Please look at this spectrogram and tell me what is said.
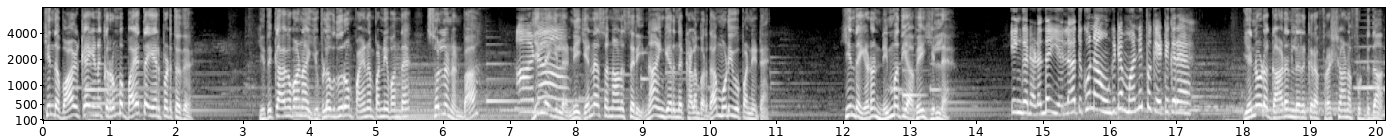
இந்த வாழ்க்கை எனக்கு ரொம்ப பயத்தை ஏற்படுத்துது. இதுக்காகவா நான் இவ்வளவு தூரம் பயணம் பண்ணி வந்தேன்? சொல்லு நண்பா. இல்ல இல்ல நீ என்ன சொன்னாலும் சரி நான் இங்க இருந்து கிளம்புறதா முடிவு பண்ணிட்டேன். இந்த இடம் நிம்மதியாவே இல்ல. இங்க நடந்த எல்லாத்துக்கும் நான் உன்கிட்ட மன்னிப்பு கேட்டுக்கிறேன். என்னோட கார்டன்ல இருக்கிற ஃப்ரெஷ்ஷான ஃபுட்டு தான்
